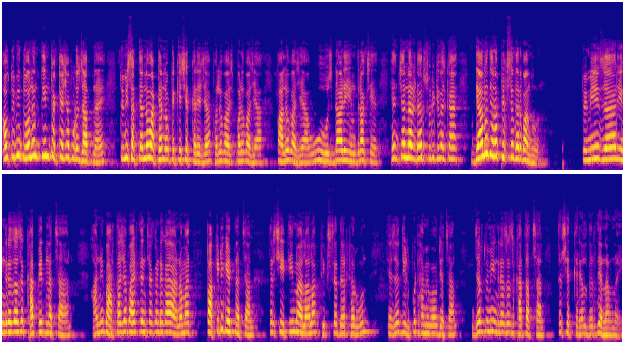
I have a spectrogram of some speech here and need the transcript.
अहो तुम्ही दोन आणि तीन टक्क्याच्या पुढं जात नाही. तुम्ही सत्त्याण्णव अठ्ठ्याण्णव टक्के शेतकऱ्याच्या फळभाज फळभाज्या पालेभाज्या ऊस डाळिंब द्राक्ष ह्यांच्या नरड्यावर सुरी ठेवायचं काय? द्या ना फिक्स दर बांधून. तुम्ही जर इंग्रजाचं खात पित नसाल आणि भारताच्या बाहेर त्यांच्याकडं काय अनामात पाकिट घेत नसाल तर शेतीमालाला फिक्स दर ठरवून त्याचा दीडपट हमीभाव द्याचाल. जर तुम्ही इंग्रजाचं खात असाल तर शेतकऱ्याला दर देणार नाही.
